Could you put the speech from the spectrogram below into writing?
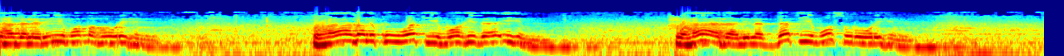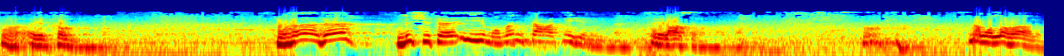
هذا لريهم وطهورهم. وهذا لقوتهم وغذائهم. وهذا للذتهم وسرورهم. آه، أي الخمر. وهذا لشفائهم ومنفعتهم. أي العسل نعم والله أعلم.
